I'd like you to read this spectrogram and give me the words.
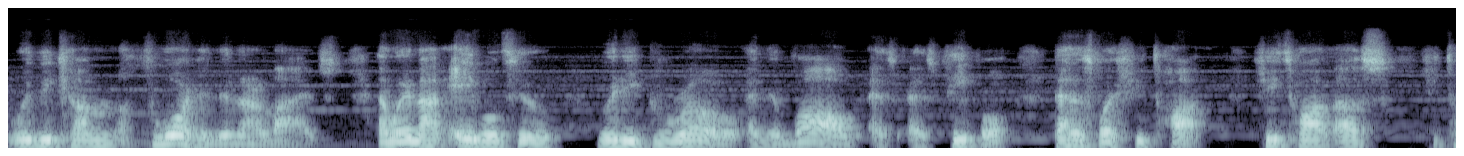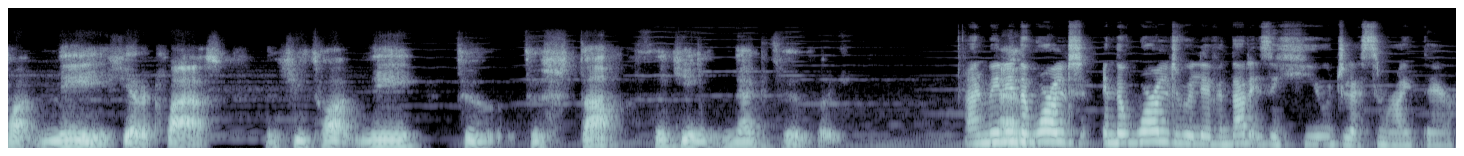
we become thwarted in our lives and we're not able to really grow and evolve as, as people. That is what she taught. She taught us, she taught me, she had a class, and she taught me to to stop thinking negatively. I mean, in the world, in the world we live in, that is a huge lesson right there.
